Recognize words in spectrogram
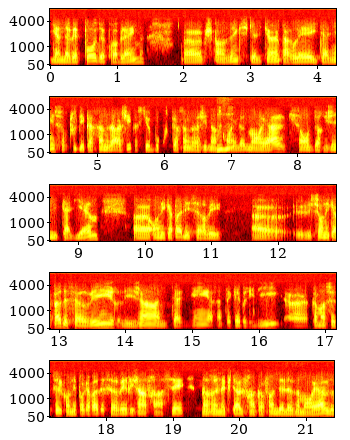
Il n'y en avait pas de problème. Euh, puis je pense bien que si quelqu'un parlait italien, surtout des personnes âgées, parce qu'il y a beaucoup de personnes âgées dans ce mhm. coin-là de Montréal qui sont d'origine italienne, euh, on est capable de les servir. Euh, si on est capable de servir les gens en italien à Santa Cabrini, euh, comment se fait-il qu'on n'est pas capable de servir les gens en français dans un hôpital francophone de l'Est de Montréal?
